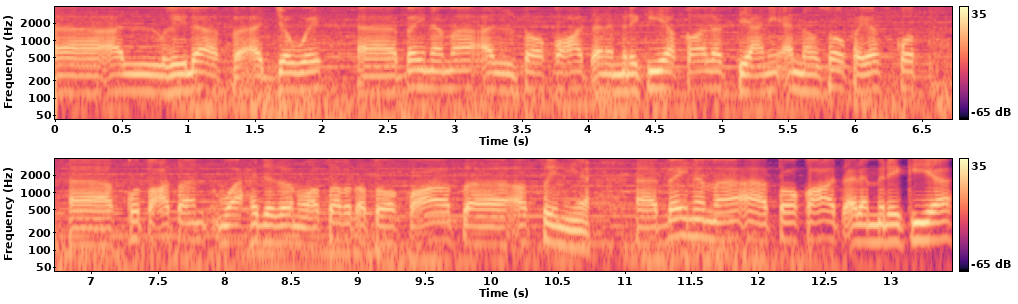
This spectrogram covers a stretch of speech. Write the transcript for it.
الغلاف الجوي بينما التوقعات الأمريكية قالت يعني أنه سوف يسقط قطعة واحدة وأصابت التوقعات الصينية. بينما التوقعات الأمريكية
